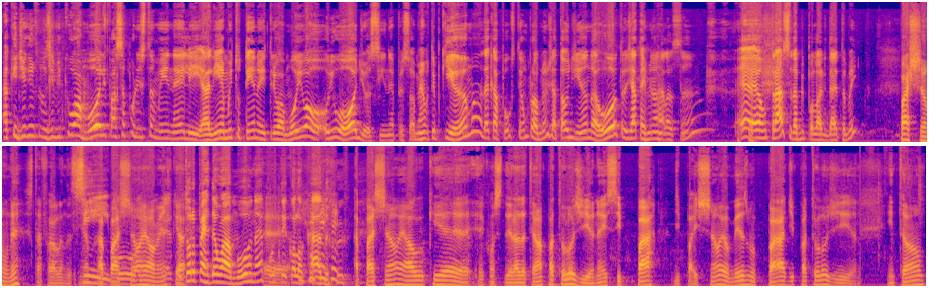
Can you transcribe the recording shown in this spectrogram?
Aqui diga, inclusive, que o amor ele passa por isso também, né? Ele, a linha é muito tênue entre o amor e o, e o ódio, assim, né? A pessoa, ao mesmo tempo que ama, daqui a pouco tem um problema, já tá odiando a outra, já termina a relação. É, é um traço da bipolaridade também? Paixão, né? Você está falando assim. Sim, a, a paixão realmente. É, com todo perdão ao amor, né? Por é, ter colocado. A paixão é algo que é, é considerado até uma patologia, né? Esse par de paixão é o mesmo par de patologia. Então,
